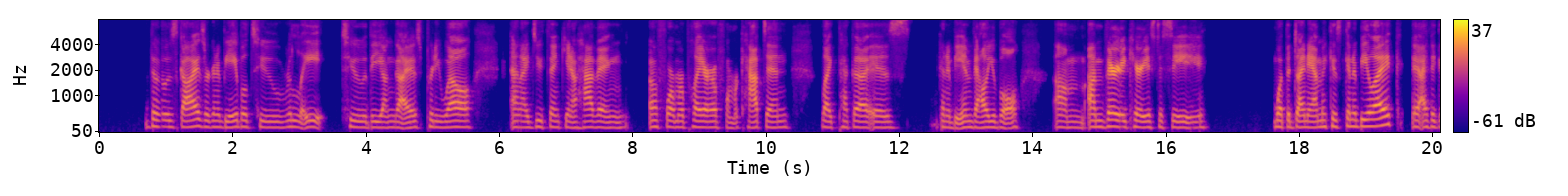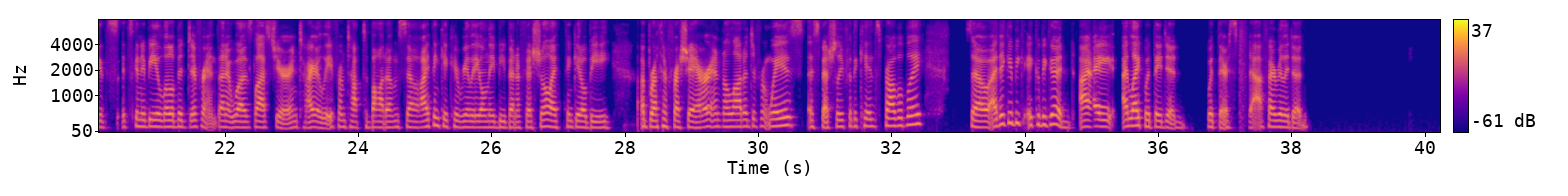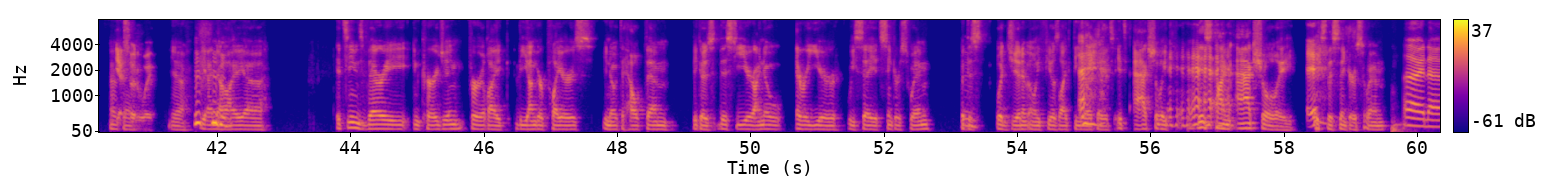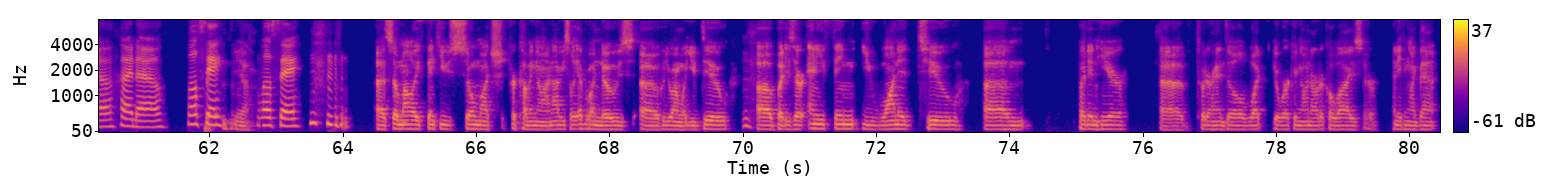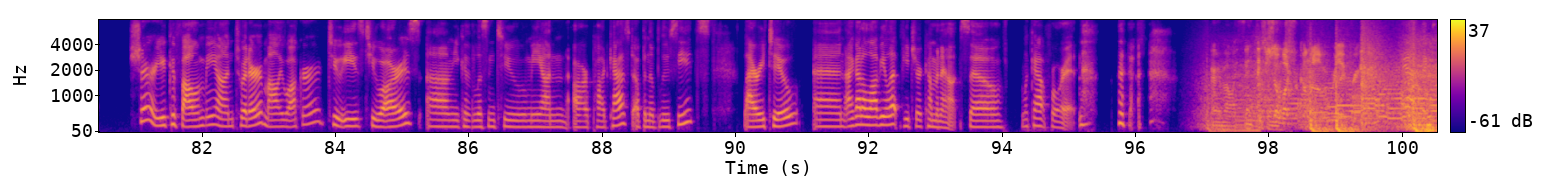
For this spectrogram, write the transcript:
those guys are going to be able to relate to the young guys pretty well. And I do think, you know, having a former player, a former captain like Peca is going to be invaluable. Um, I'm very curious to see what the dynamic is going to be like. I think it's it's going to be a little bit different than it was last year entirely from top to bottom. So I think it could really only be beneficial. I think it'll be a breath of fresh air in a lot of different ways, especially for the kids probably. So I think it be it could be good. I I like what they did with their staff. I really did. Okay. Yeah, so do we. Yeah. Yeah, no, I uh it seems very encouraging for like the younger players, you know, to help them because this year I know every year we say it's sink or swim, but mm. this legitimately feels like the year that it's it's actually this time actually it's the sink or swim. I know, I know. We'll see. yeah, we'll see. uh, so Mollie, thank you so much for coming on. Obviously, everyone knows uh, who you are and what you do. Uh, but is there anything you wanted to um, put in here, uh, Twitter handle, what you're working on article wise, or anything like that? Sure. You could follow me on Twitter, Mollie Walker, two E's, two R's. Um, you could listen to me on our podcast, Up in the Blue Seats, Larry too. And I got a Laviolette feature coming out. So look out for it. All right, Mollie. Thank, thank you so much. much for coming on. We really appreciate it.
